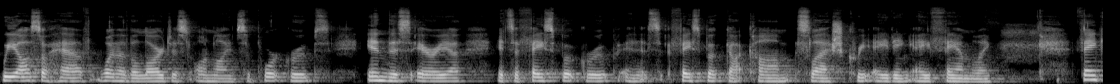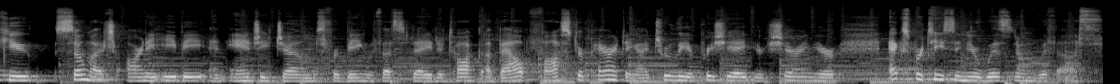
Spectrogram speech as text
We also have one of the largest online support groups in this area. It's a Facebook group and it's facebook.com slash creating a family. Thank you so much, Arnie Eby and Angie Jones, for being with us today to talk about foster parenting. I truly appreciate your sharing your expertise and your wisdom with us.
